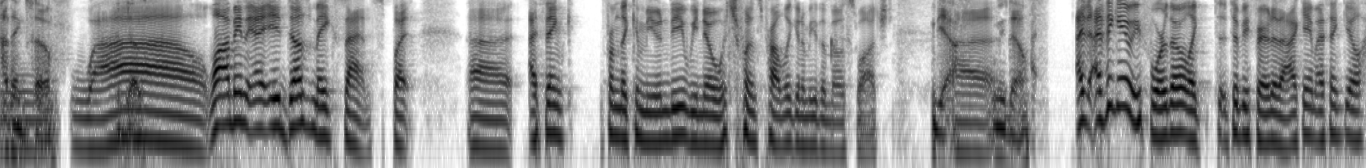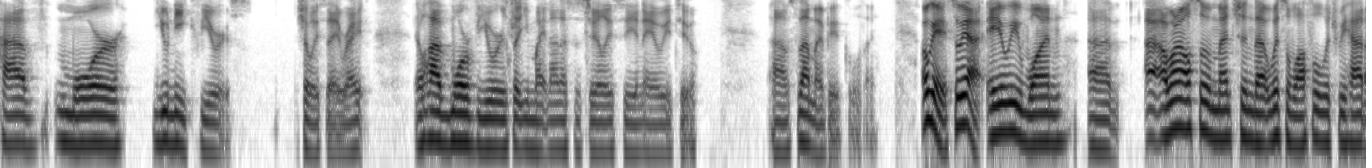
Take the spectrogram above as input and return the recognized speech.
I think so. Wow. Well, I mean, it does make sense, but uh, I think from the community, we know which one is probably going to be the most watched. Yeah, uh, we do. I, I think AoE four though, like t- to be fair to that game, I think you'll have more unique viewers, shall we say? Right? It'll have more viewers that you might not necessarily see in AoE two. Um, so that might be a cool thing. Okay, so yeah, AoE one. Uh, I, I want to also mention that Whistle Waffle, which we had,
